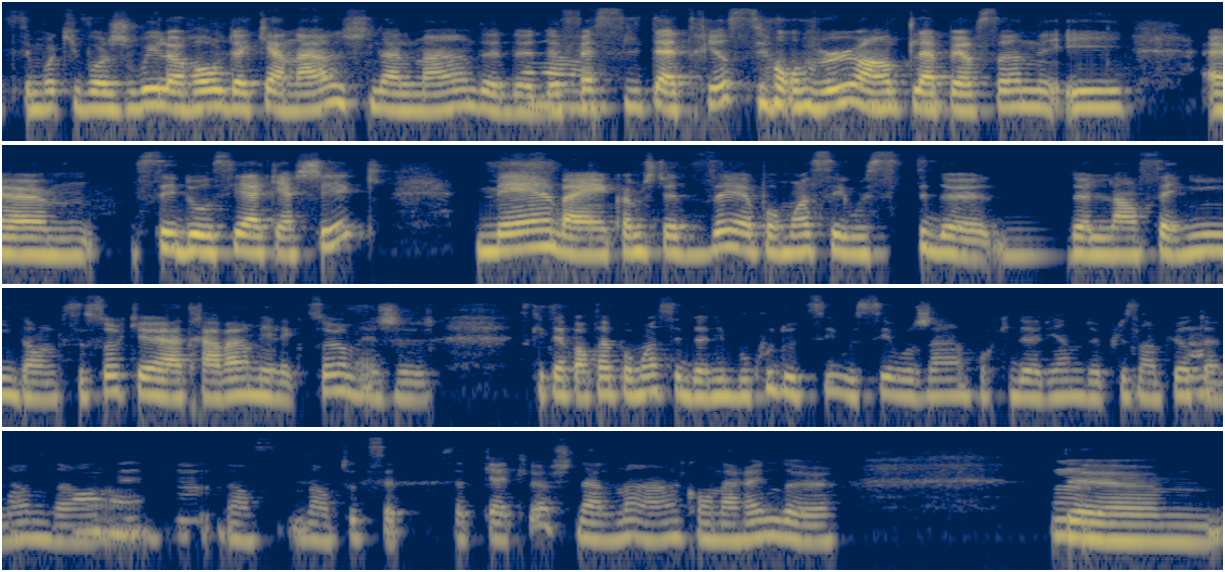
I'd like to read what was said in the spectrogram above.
c'est moi qui vais jouer le rôle de canal, finalement, de, ah. facilitatrice, si on veut, entre la personne et euh, ses dossiers akashiques. Mais, ben, comme je te disais, pour moi, c'est aussi de, l'enseigner. Donc, c'est sûr qu'à travers mes lectures, mais ce qui est important pour moi, c'est de donner beaucoup d'outils aussi aux gens pour qu'ils deviennent de plus en plus autonomes dans, toute cette, quête-là, finalement, hein, qu'on arrête de, mm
